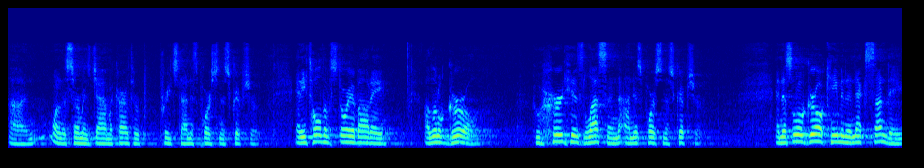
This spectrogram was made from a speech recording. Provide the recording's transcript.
Uh, one of the sermons John MacArthur preached on this portion of Scripture. And he told a story about a, a little girl who heard his lesson on this portion of Scripture. And this little girl came in the next Sunday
